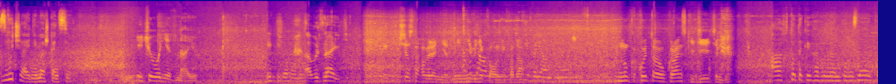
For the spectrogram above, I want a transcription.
звичайні мешканці? Нічого не знаю. А вы знаете? Честно говоря, нет, не, не вникал никогда. Ну, какой-то украинский деятель. А хто такий Гавриленко? Ви знаєте?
